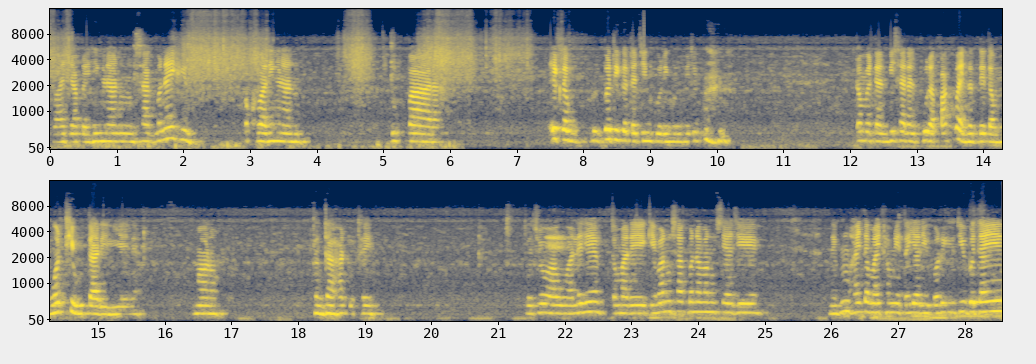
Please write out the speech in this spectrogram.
તો આજે આપણે રીંગણાનું શાક બનાવી ગયું અખવા રીંગણાનું. ટુપારા એક તો બધી કરતાં ઝીંકું રીંગણું છે. ટમેટાને બિસારાને પૂરા પાકવાય નથી દેતા, મોરથી ઉતારી લઈએ એને. માણો. ધંધા હાટું થઈ. તો જો આવું હાલે છે, તમારે કેવાનું શાક બનાવવાનું છે આજે? ને હું હાઈતમ આઈટમની તૈયારી કરી લીધી બધાએ.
